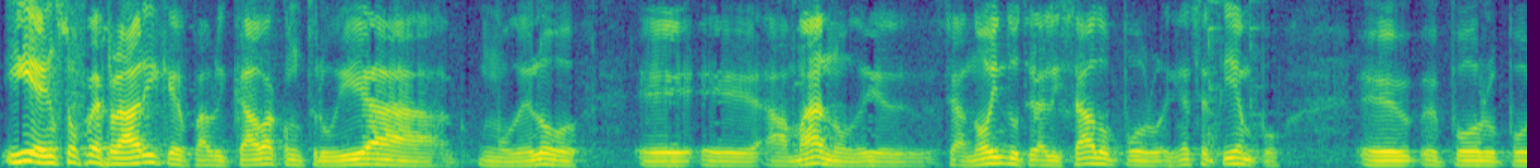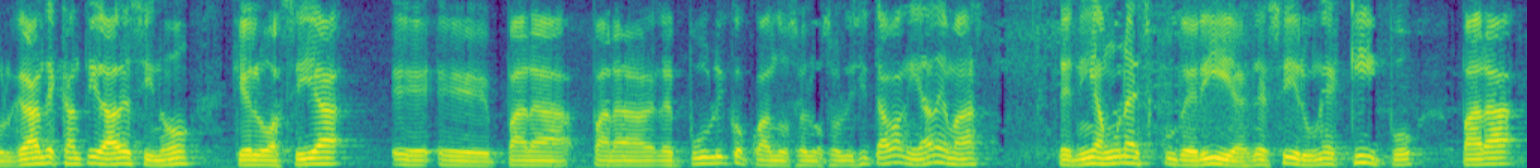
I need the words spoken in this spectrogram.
Y Enzo Ferrari, que fabricaba, construía modelos eh, eh, a mano, o sea, no industrializado por, en ese tiempo eh, eh, por, grandes cantidades, sino que lo hacía para, para el público cuando se lo solicitaban y además tenían una escudería, es decir, un equipo para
